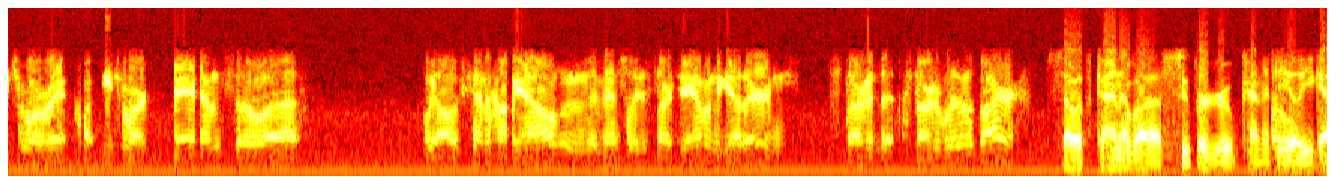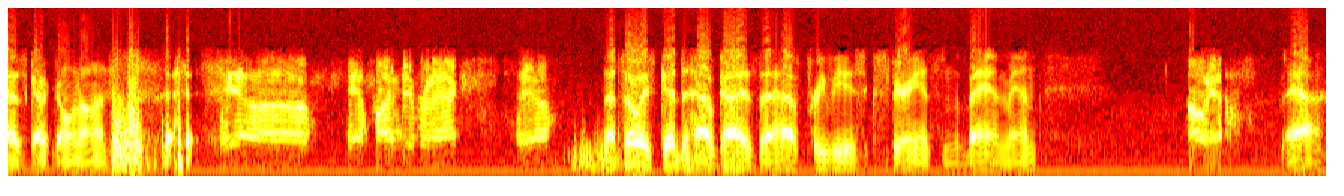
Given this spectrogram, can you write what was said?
each of our each of our bands. So uh, we all just kind of hung out, and eventually just started jamming together, and started the, started with the fire. So it's kind of a super group kind of deal you guys got going on. Yeah, uh, yeah, five different acts. Yeah. That's always good to have guys that have previous experience in the band, man. Oh yeah. Yeah.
